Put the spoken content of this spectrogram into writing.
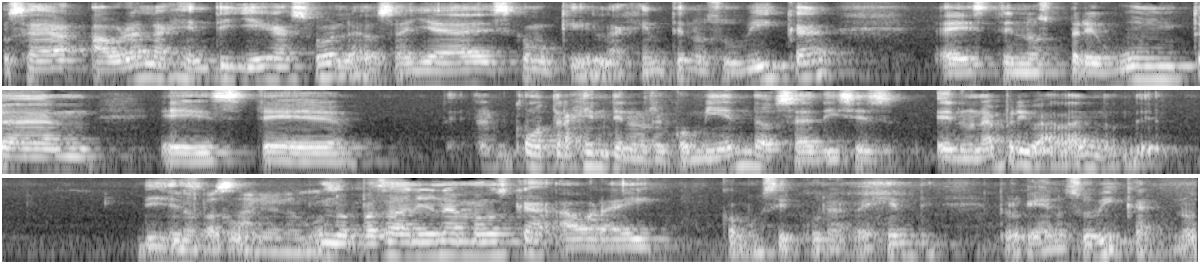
o sea, ahora la gente llega sola, o sea, ya es como que la gente nos ubica, este, nos preguntan, este, otra gente nos recomienda, o sea, dices, en una privada en donde dices, No pasaba ni una mosca. No pasaba ni una mosca, ahora hay como circular de gente, pero que ya nos ubican, ¿no?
